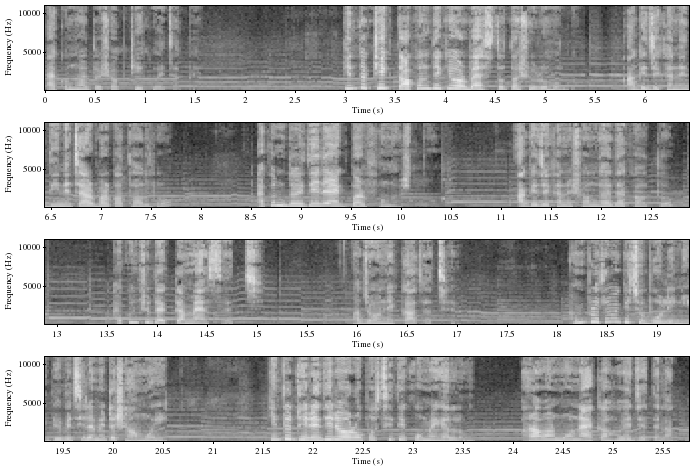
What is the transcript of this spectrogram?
এখন হয়তো সব ঠিক হয়ে যাবে। কিন্তু ঠিক তখন থেকে ওর ব্যস্ততা শুরু হলো। আগে যেখানে দিনে চারবার কথা হলো এখন দুই দিনে একবার ফোন আসতো। আগে যেখানে সন্ধ্যায় দেখা হতো, এখন শুধু একটা মেসেজ আজ অনেক কাজ আছে। আমি প্রথমে কিছু বলিনি, ভেবেছিলাম এটা সাময়িক। কিন্তু ধীরে ধীরে ওর উপস্থিতি কমে গেল। আর আমার মন একা হয়ে যেতে লাগল।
